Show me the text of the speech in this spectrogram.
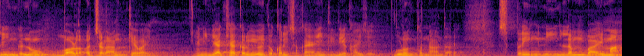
સ્પ્રિંગનો બળ અચળાંક કહેવાય. એની વ્યાખ્યા કરવી હોય તો કરી શકાય, અહીંથી દેખાય છે ગુણોત્તરના આધારે. સ્પ્રિંગની લંબાઈમાં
